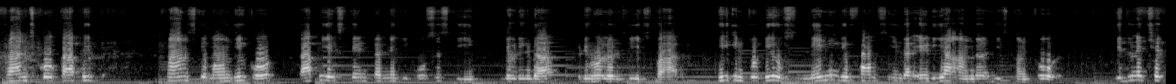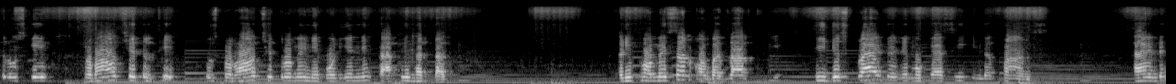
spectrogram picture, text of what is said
फ्रांस को, काफ़ी फ्रांस के बाउंड्री को काफ़ी एक्सटेंड करने की कोशिश की during the revolutionary war he introduce many reforms in the area under his control जितने क्षेत्र उसके प्रभाव क्षेत्र थे, उस प्रभाव क्षेत्रों में नेपोलियन ने काफ़ी हद तक रिफॉर्मेशन और बदलाव किए। He destroyed the democracy in the France and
